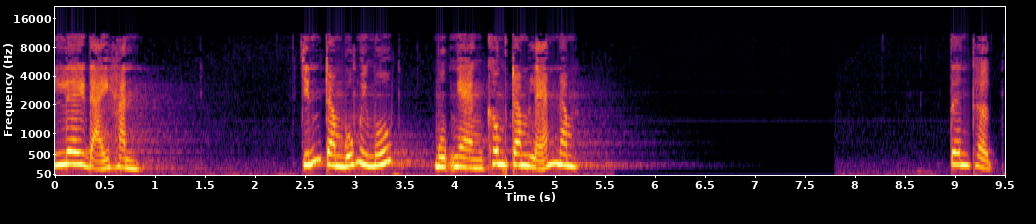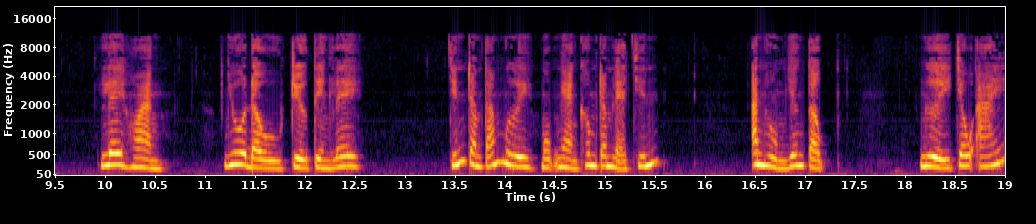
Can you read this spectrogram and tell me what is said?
Lê Đại Hành. 941-1005 Tên thật Lê Hoàng Vua đầu Triều Tiền Lê. 980-1009 Anh hùng dân tộc Người châu Ái,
